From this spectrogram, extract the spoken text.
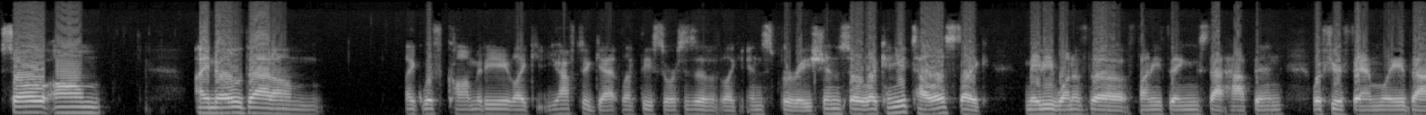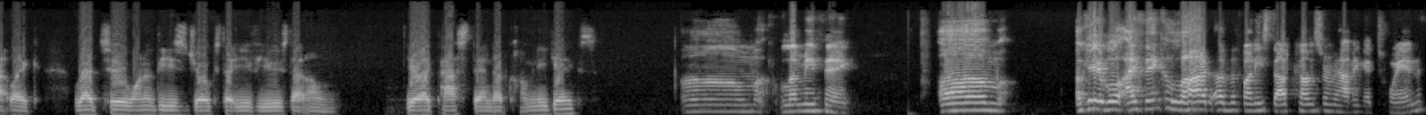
So, um, I know that um, like with comedy, like you have to get like these sources of like inspiration. So, like, can you tell us like maybe one of the funny things that happened with your family that like led to one of these jokes that you've used at um your like past stand-up comedy gigs? Um, let me think. Um, okay, well, I think a lot of the funny stuff comes from having a twin.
